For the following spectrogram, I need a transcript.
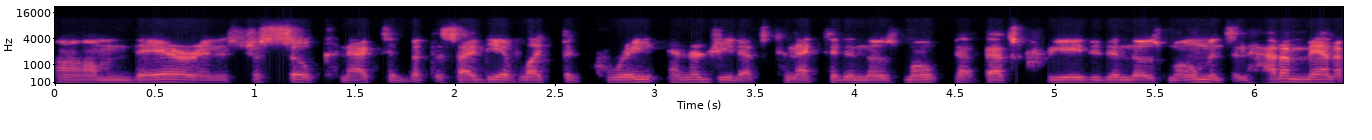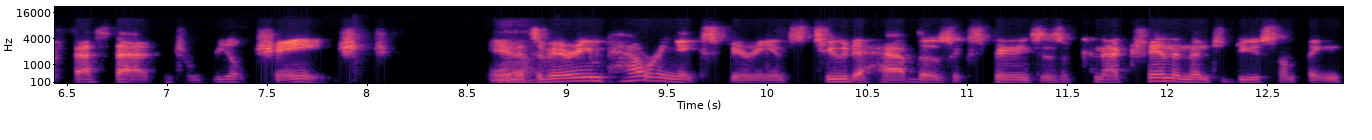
um, there, and it's just so connected. But this idea of like the great energy that's connected in those moments that that's created in those moments, and how to manifest that into real change. And yeah. it's a very empowering experience too to have those experiences of connection, and then to do something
